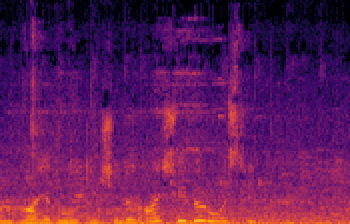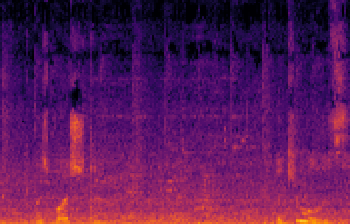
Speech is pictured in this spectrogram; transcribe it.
Ага, я думала, там ще й дор... Ще й дорослі. Ось бачите. Які молодці,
